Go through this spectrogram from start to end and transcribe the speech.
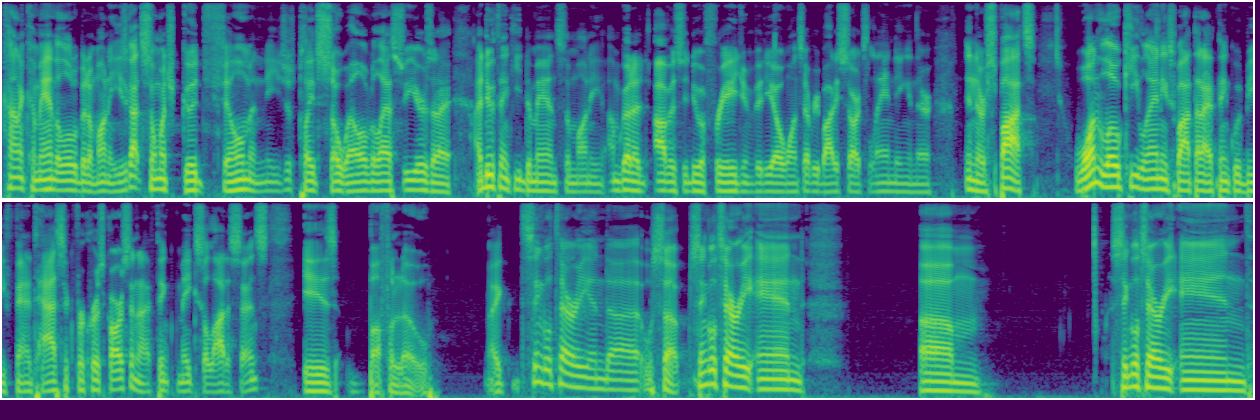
kind of command a little bit of money. He's got so much good film and he just played so well over the last few years that I, I do think he demands some money. I'm going to obviously do a free agent video once everybody starts landing in their in their spots. One low key landing spot that I think would be fantastic for Chris Carson, and I think makes a lot of sense, is Buffalo. Like Singletary and uh, what's up? Singletary and um, Singletary and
